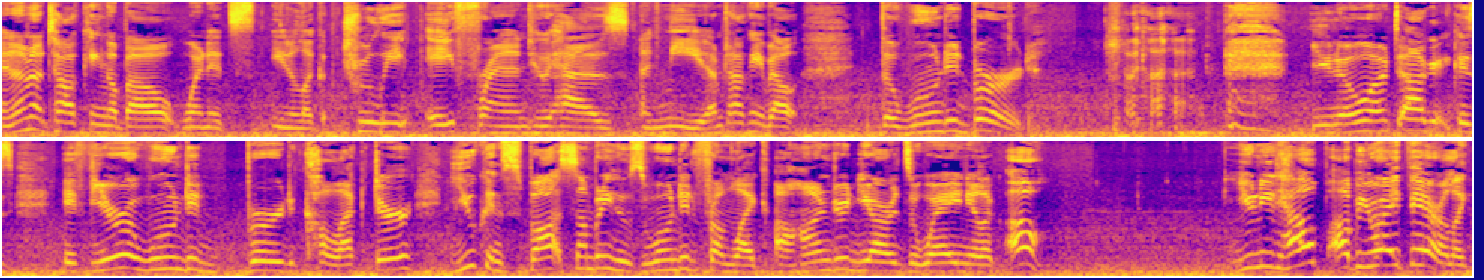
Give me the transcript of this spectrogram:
And I'm not talking about when it's, you know, like truly a friend who has a need. I'm talking about the wounded bird. you know what I'm talking because if you're a wounded bird collector, you can spot somebody who's wounded from like a hundred yards away, and you're like, "Oh, you need help? I'll be right there." Like,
